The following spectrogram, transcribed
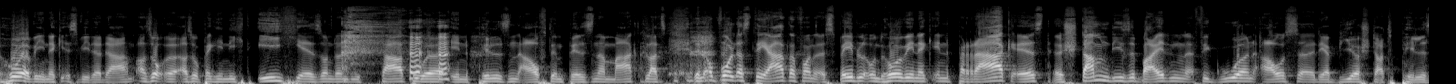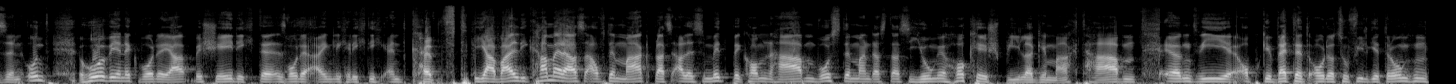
Hoherwenek ist wieder da. Also, äh, also Peggy, nicht ich, äh, sondern die Statue in Pilsen auf dem Pilsener Marktplatz. Denn obwohl das Theater von Spabel und Hoherwenek in Prag ist, äh, stammen diese beiden Figuren aus der Bierstadt Pilsen. Und Hoherwenek wurde ja beschädigt. Es wurde eigentlich richtig entköpft. Ja, weil die Kameras auf dem Marktplatz alles mitbekommen haben, wusste man, dass das junge Hockeyspieler gemacht haben. Irgendwie, ob gewettet oder zu viel getrunken.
